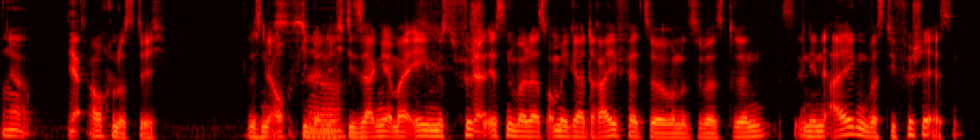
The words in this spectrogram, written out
Ja. Ja. Auch lustig. Wissen ja auch viele ja. nicht. Die sagen ja immer, ey, ihr müsst Fisch ja. essen, weil da ist Omega-3-Fettsäuren und sowas drin. Das ist in den Algen, was die Fische essen.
